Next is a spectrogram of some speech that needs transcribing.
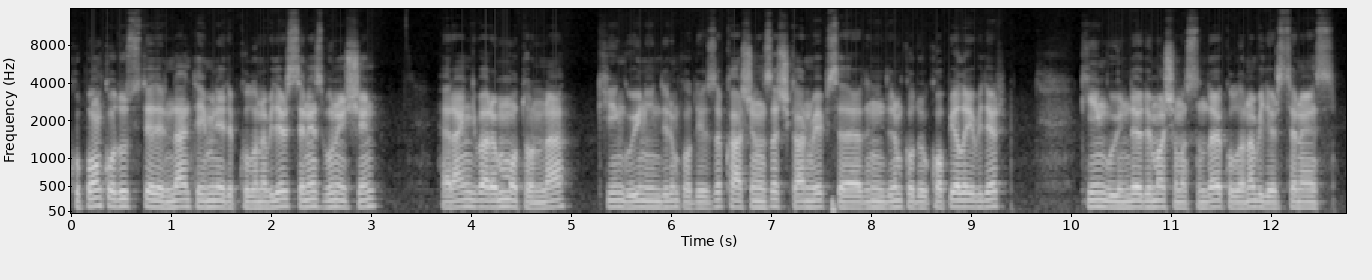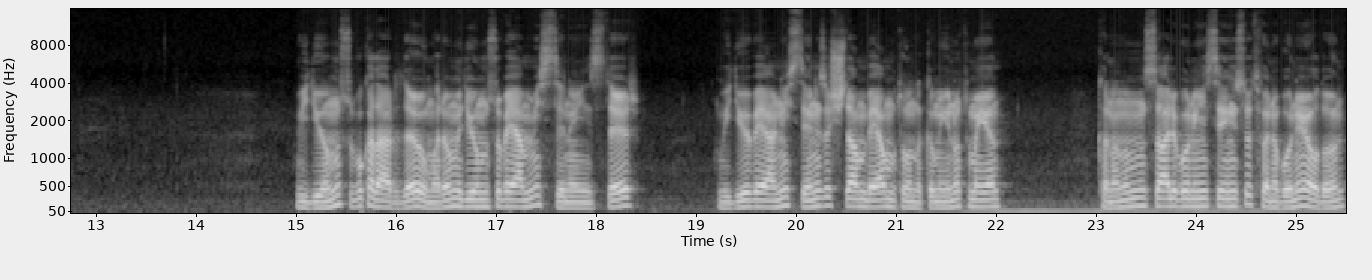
Kupon kodu sitelerinden temin edip kullanabilirsiniz. Bunun için herhangi bir arama motoruna Kinguin indirim kodu yazıp karşınıza çıkan web sitelerden indirim kodu kopyalayabilir. Kinguin'de ödeme aşamasında kullanabilirsiniz. Videomuz bu kadardı. Umarım videomuzu beğenmişsinizdir. Videoyu beğendiyseniz aşağıdan beğen butonuna tıklamayı unutmayın. Kanalımıza abone değilseniz lütfen abone olun.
